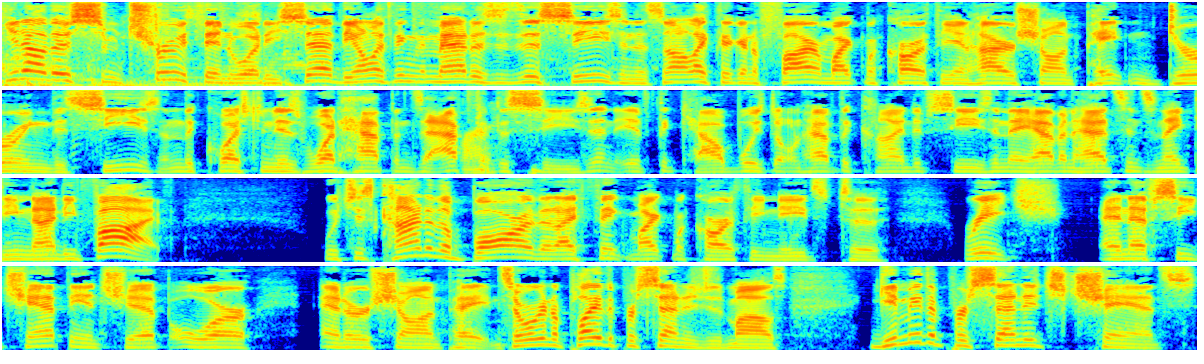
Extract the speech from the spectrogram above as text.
You know, there's some truth in what he said. The only thing that matters is this season. It's not like they're going to fire Mike McCarthy and hire Sean Payton during the season. The question is what happens after right. the season if the Cowboys don't have the kind of season they haven't had since 1995 which is kind of the bar that I think Mike McCarthy needs to reach NFC championship or enter Sean Payton. So we're going to play the percentages, Myles. Give me the percentage chance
